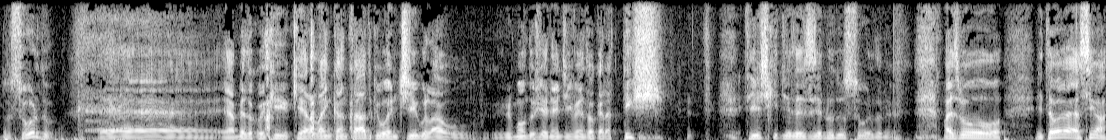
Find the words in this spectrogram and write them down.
do surdo é, é a mesma coisa que, que era lá encantado que o antigo lá, o irmão do gerente inventou que era tish. Tish que dizia no do surdo, né? Mas o. Então é assim, ó.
